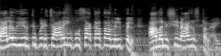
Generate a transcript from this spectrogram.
തല ഉയർത്തിപ്പിടിച്ച് ആരെയും കൂസാക്കാത്ത നിൽപ്പിൽ ആ മനുഷ്യൻ ആകൃഷ്ടനായി.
